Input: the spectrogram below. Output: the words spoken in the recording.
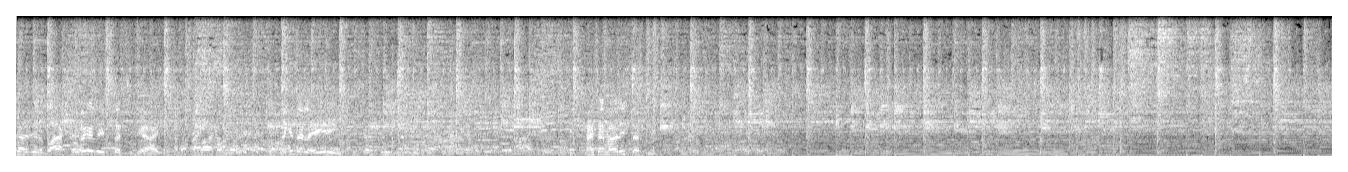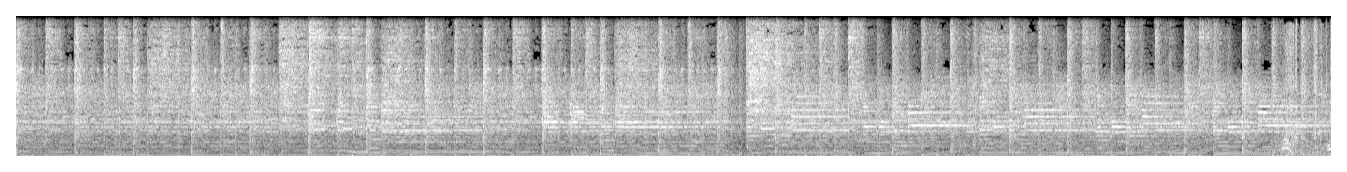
Got to do the black. Look at these such guys. Look at that lady. Nice and muddy, Stephanie.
